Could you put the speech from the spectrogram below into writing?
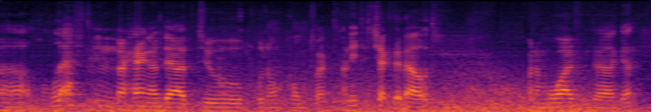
uh, left in the hangar there to put on contract. I need to check that out when I'm arriving there again.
